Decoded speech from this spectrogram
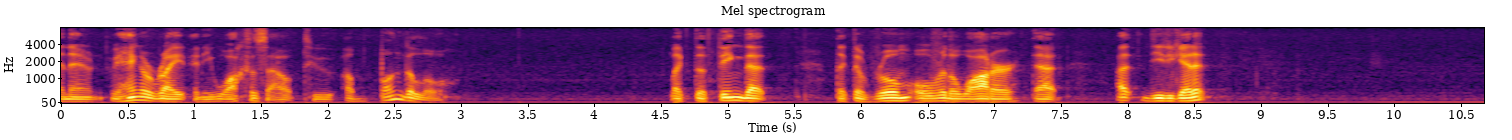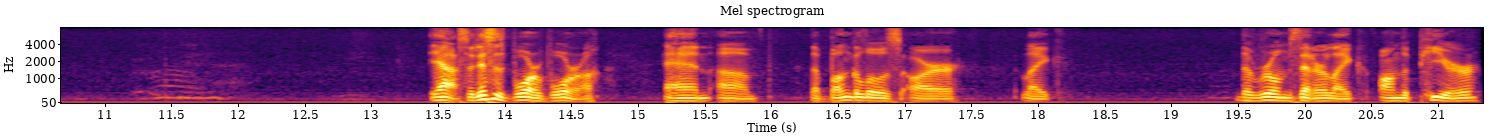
and then we hang a right, and he walks us out to a bungalow. Like the thing that, like the room over the water that, uh, did you get it? Yeah, so this is Bora Bora, and um, the bungalows are like the rooms that are like on the pier,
